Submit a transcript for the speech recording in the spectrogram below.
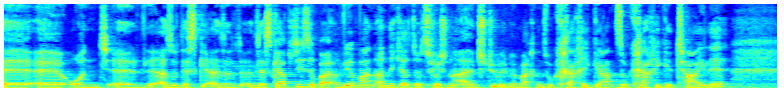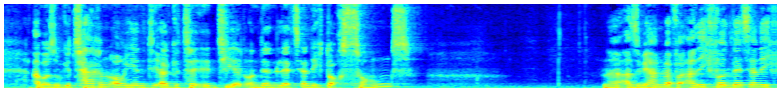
äh, äh, und äh, also das also das gab's diese beiden. Wir waren eigentlich also zwischen allen Stühlen. Wir machten so krachige so krachige Teile, aber so gitarrenorientiert und dann letztendlich doch Songs. Ne? Also wir haben ja eigentlich letztendlich,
